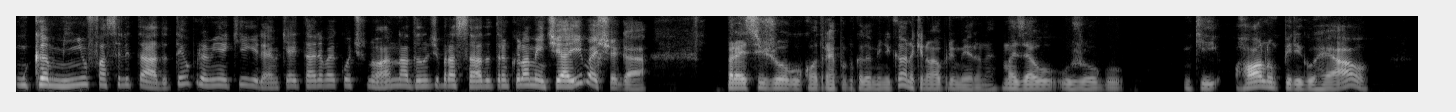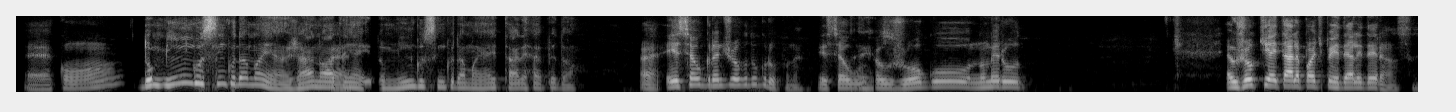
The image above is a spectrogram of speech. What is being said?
um caminho facilitado. Tenho para mim aqui, Guilherme, que a Itália vai continuar nadando de braçada tranquilamente. E aí vai chegar para esse jogo contra a República Dominicana, que não é o primeiro, né? Mas é o, o jogo em que rola um perigo real é, com. Domingo, 5 da manhã, já anotem é. aí. Domingo, 5 da manhã, Itália e Rapidão. É, esse é o grande jogo do grupo, né? Esse é o, é, é o jogo número. É o jogo que a Itália pode perder a liderança,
